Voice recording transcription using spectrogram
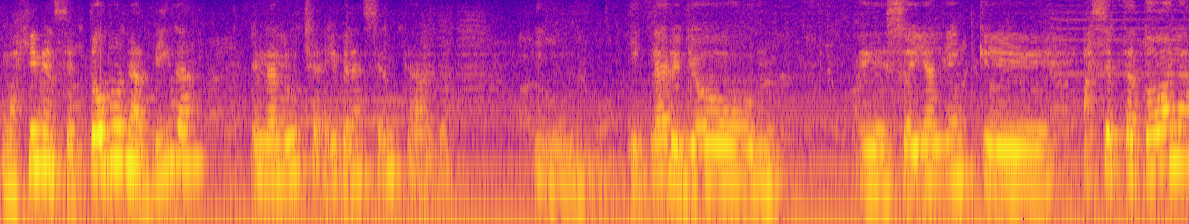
imagínense toda una vida en la lucha y presente algo. Y, y claro, yo eh, soy alguien que acepta todas las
